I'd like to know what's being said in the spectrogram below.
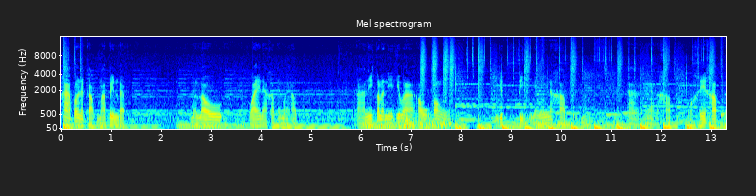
ภาพก็จะกลับมาเป็นแบบ เหมือนเราไว้เนะครับ เห็นไหมครับ อ่า นี่กรณีที่ว่าเอากล้องยึดติดอย่างนี้นะครับผม อ่า เนี่ยนะครับ โอเคครับผม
